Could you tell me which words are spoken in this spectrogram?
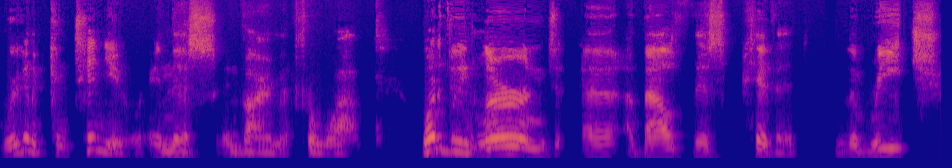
we're going to continue in this environment for a while. What have we learned uh, about this pivot, the reach,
